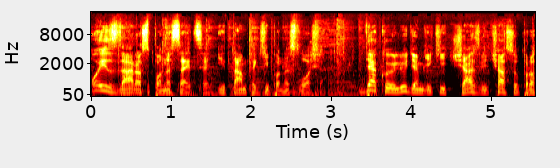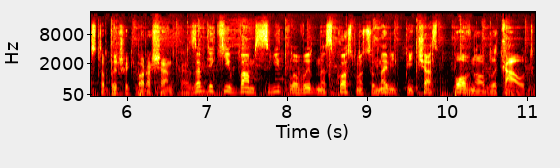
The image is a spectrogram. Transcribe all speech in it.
Ой, зараз понесеться, і там таки понеслося. Дякую людям, які час від часу просто пишуть Порошенка. Завдяки вам світло видно з космосу навіть під час повного блекауту.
